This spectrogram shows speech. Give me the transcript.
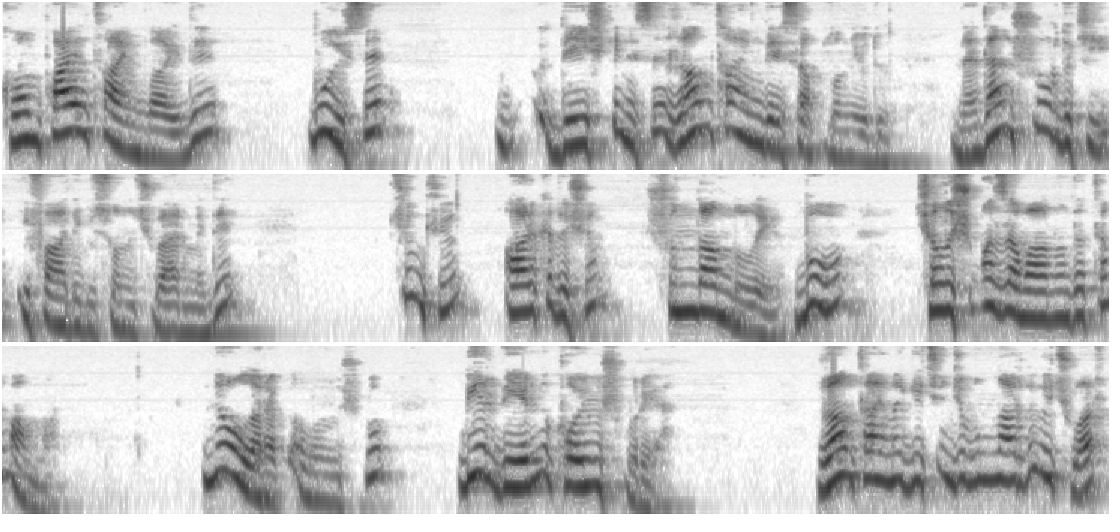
compile time'daydı. Bu ise değişken ise runtime'da hesaplanıyordu. Neden şuradaki ifade bir sonuç vermedi? Çünkü arkadaşım şundan dolayı bu çalışma zamanında tamam mı? Ne olarak alınmış bu? Bir değerini koymuş buraya. Runtime'a geçince bunlarda 3 var.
